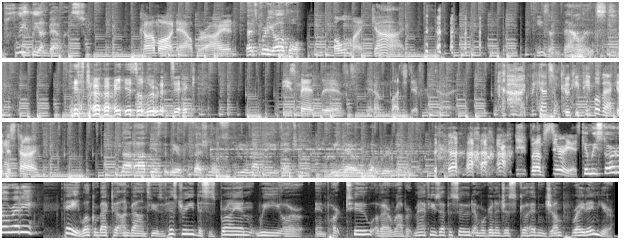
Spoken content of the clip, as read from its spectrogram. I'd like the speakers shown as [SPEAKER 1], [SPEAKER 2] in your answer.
[SPEAKER 1] completely unbalanced.
[SPEAKER 2] Come on now, Brian.
[SPEAKER 1] That's pretty awful.
[SPEAKER 2] Oh my God.
[SPEAKER 3] He's unbalanced.
[SPEAKER 4] This guy is a lunatic.
[SPEAKER 2] These men lived in a much different time. God, we got some kooky people back in this time.
[SPEAKER 1] It's Not obvious that we are professionals. You're not paying attention. We know what we're doing.
[SPEAKER 2] but I'm serious.
[SPEAKER 1] Can we start already? Hey, welcome back to Unbalanced Views of History. This is Brian. We are in part two of our Robert Matthews episode, and we're going to just go ahead and jump right in here.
